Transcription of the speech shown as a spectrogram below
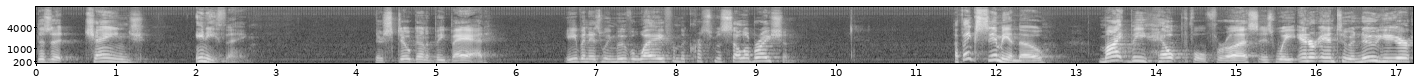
Does it change anything? There's still going to be bad, even as we move away from the Christmas celebration. I think Simeon, though, might be helpful for us as we enter into a new year,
